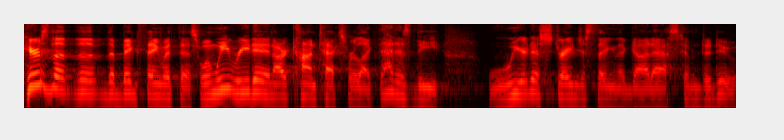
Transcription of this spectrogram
Here's the, the, the big thing with this. When we read it in our context, we're like, that is the weirdest, strangest thing that God asked him to do.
